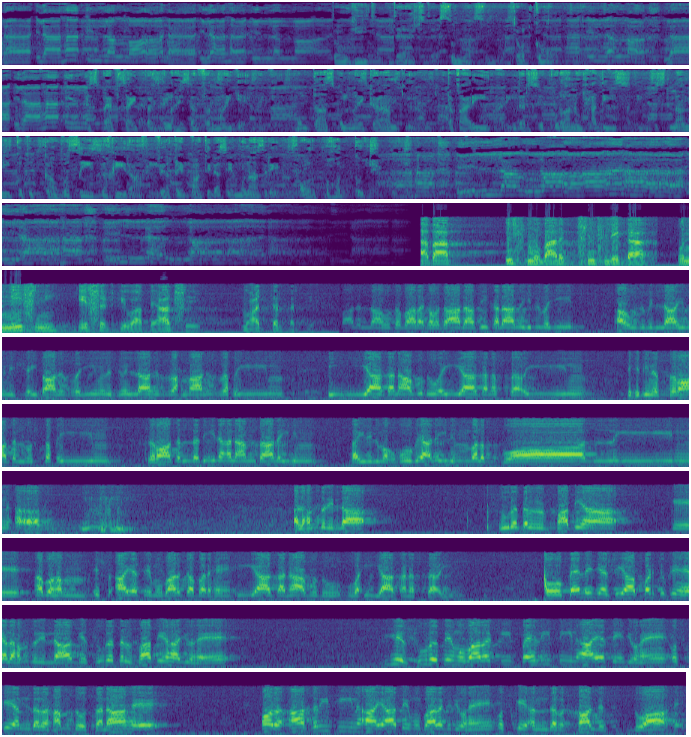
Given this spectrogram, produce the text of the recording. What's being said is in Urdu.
لا إله إلا الله لا إله إلا الله. توحید سنت ڈاٹ کام لا إله إلا اس ویب سائٹ پر ملاحظہ فرمائیے۔ ممتاز علماء کرام کی تقاریر درس قرآن و حدیث اسلامی کتب کا وسیع ذخیرہ فرق باطلہ سے مناظرے اور بہت کچھ۔ إلا اب آپ اس مبارک سلسلے کا انیسویں کیسٹ کے واقعات سے معطر کرتے ہیں۔ قال الله تبارك وتعالى في كلامه المجيد أعوذ بالله من الشيطان الرجيم بسم الله الرحمن الرحيم إياك نعبد وإياك نستعين اهدنا الصراط المستقيم صراط الذين أنعمت عليهم غير المغضوب عليهم ولا الضالين. آمين. الحمد للہ سورت الفاتحہ کے اب ہم اس آیت مبارکہ پر ہیں ایا کا نعبد و ایا کا نستعین تو پہلے جیسی آپ پڑھ چکے ہیں، الحمدللہ، کہ سورت الفاتحہ جو ہے یہ سورت مبارک کی پہلی تین آیتیں جو ہیں، اس کے اندر حمد و ثنا ہے۔ اور آخری تین آیات مبارک جو ہیں، اس کے اندر خالص دعا ہے۔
